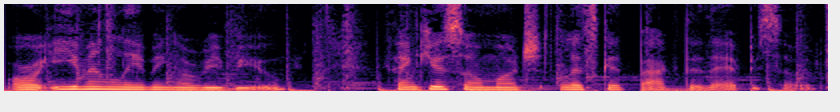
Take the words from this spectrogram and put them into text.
or even leaving a review. Thank you so much. Let's get back to the episode.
